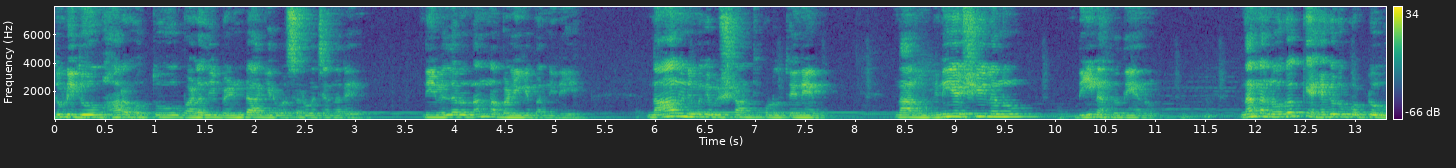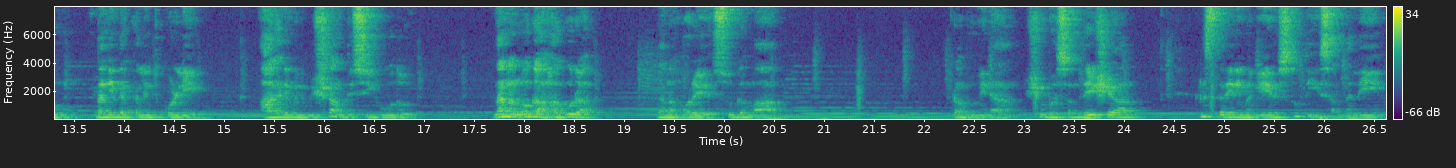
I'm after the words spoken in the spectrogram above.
ದುಡಿದು ಭಾರ ಹೊತ್ತು ಬಳಲಿ ಬೆಂಡಾಗಿರುವ ಸರ್ವ ಜನರೇ, ನೀವೆಲ್ಲರೂ ನನ್ನ ಬಳಿಗೆ ಬನ್ನಿರಿ. ನಾನು ನಿಮಗೆ ವಿಶ್ರಾಂತಿ ಕೊಡುತ್ತೇನೆ. ನಾನು ವಿನಯಶೀಲನು ದೀನ ಹೃದಯನು ನನ್ನ ನೊಗಕ್ಕೆ ಹೆಗಲು ಕೊಟ್ಟು ನನ್ನಿಂದ ಕಲಿತುಕೊಳ್ಳಿ. ಆಗ ನಿಮಗೆ ವಿಶ್ರಾಂತಿ ಸಿಗುವುದು. ನನ್ನ ರೋಗ ಹಗುರ ನನ್ನ ಹೊರೆ ಸುಗಮ. ಪ್ರಭುವಿನ ಶುಭ ಸಂದೇಶ ಕ್ರಿಸ್ತರೇ ನಿಮಗೆ ಸ್ತುತಿ ಸಲ್ಲಲಿ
